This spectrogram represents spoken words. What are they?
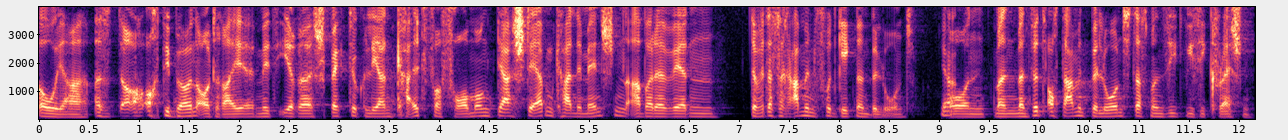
Oh ja, also auch die Burnout-Reihe mit ihrer spektakulären Kaltverformung, da sterben keine Menschen, aber da werden, da wird das Rammen von Gegnern belohnt. Ja. Und man, man wird auch damit belohnt, dass man sieht, wie sie crashen.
